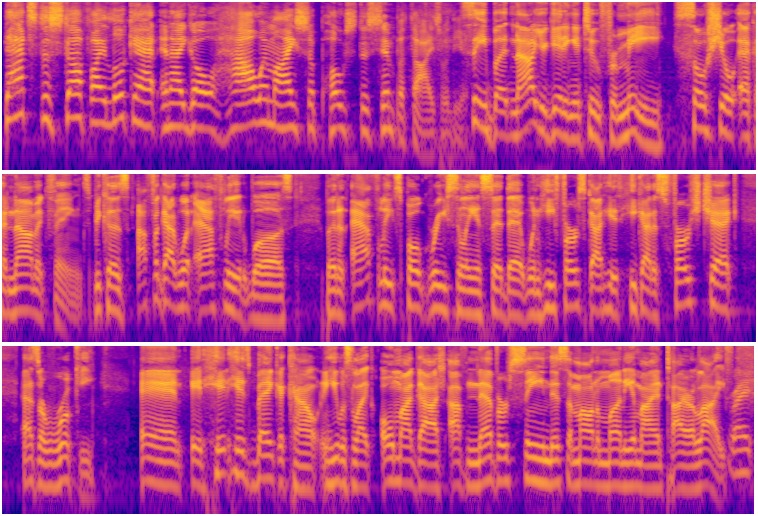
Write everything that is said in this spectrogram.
that's the stuff I look at and I go, how am I supposed to sympathize with you? See, but now you're getting into, for me, socioeconomic things because I forgot what athlete it was, but an athlete spoke recently and said that when he first got his, he got his first check as a rookie and it hit his bank account and he was like oh my gosh i've never seen this amount of money in my entire life Right.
